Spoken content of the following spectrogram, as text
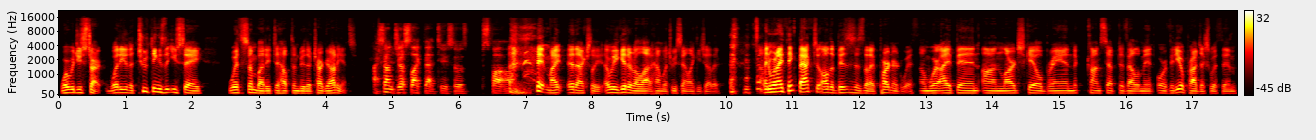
Where would you start? What are the two things that you say with somebody to help them do their target audience? I sound just like that too, so it's spot on. it might, it actually, we get it a lot how much we sound like each other. and when I think back to all the businesses that I've partnered with, um, where I've been on large scale brand concept development or video projects with them,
